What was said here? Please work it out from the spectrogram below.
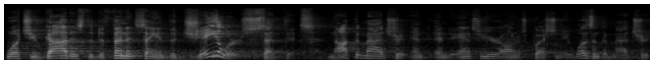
What you've got is the defendant saying the jailers said this, not the magistrate. And, and to answer your Honor's question, it wasn't the magistrate.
